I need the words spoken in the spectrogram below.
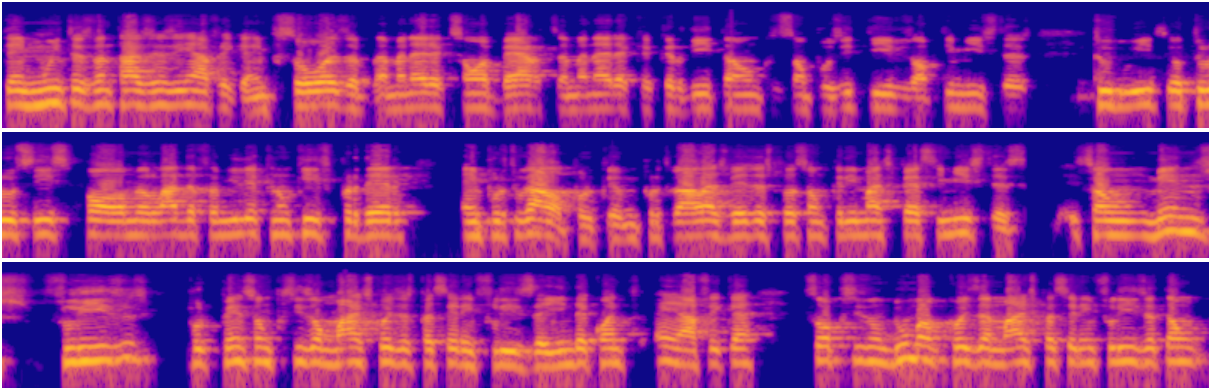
Tem muitas vantagens em África, em pessoas, a, a maneira que são abertas, a maneira que acreditam, que são positivos, optimistas, tudo isso, eu trouxe isso para o meu lado da família que não quis perder em Portugal, porque em Portugal às vezes as pessoas são um bocadinho mais pessimistas são menos felizes porque pensam que precisam mais coisas para serem felizes ainda, quando em África só precisam de uma coisa mais para serem felizes, então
